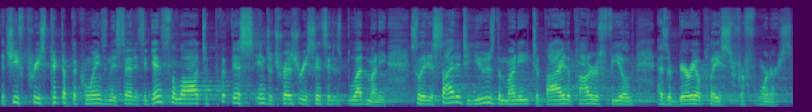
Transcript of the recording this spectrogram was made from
The chief priests picked up the coins and they said, It's against the law to put this into treasury since it is blood money. So they decided to use the money to buy the potter's field as a burial place for foreigners.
